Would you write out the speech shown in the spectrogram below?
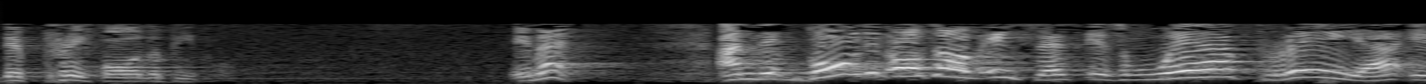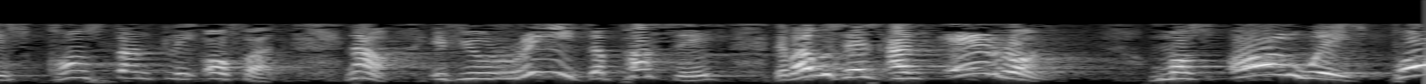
They pray for other people. Amen. And the golden altar of incense is where prayer is constantly offered. Now, if you read the passage, the Bible says, and Aaron must always pour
